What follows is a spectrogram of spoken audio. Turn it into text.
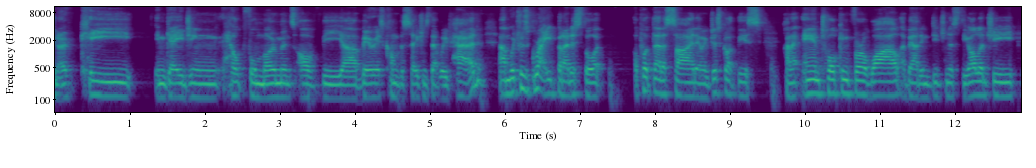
you know key engaging helpful moments of the uh, various conversations that we've had um, which was great but i just thought i'll put that aside and we've just got this kind of anne talking for a while about indigenous theology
